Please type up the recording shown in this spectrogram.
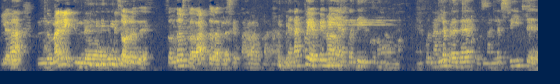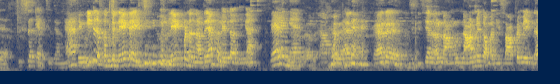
இல்ல, ஓகேவா இந்த மாதிரி இந்த எப்படி சொல்றது? சந்தோஷத்துல வார்த்தை வரல. சரி பரவாயில்ல பரவாயில்ல. இந்த நட்பு எப்பயுமே. எனக்கு வந்து இருக்கணும். ஒரு நல்ல பிரதர் ஒரு நல்ல ஸ்வீட் சிஸ்டர் கிடைச்சிருக்காங்க. எங்க வீட்டுல கொஞ்சம் லேட் ஆயிடுச்சு. லேட் பண்ணதுனால தான் ஏன் லேட்டா வந்தீங்க? வேலைங்க. வேலை. வேலை. கொஞ்சம் பிஸியானாலும் நாங்களும் நானுமே கம்மாதி சாப்பிடவே இல்லை.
